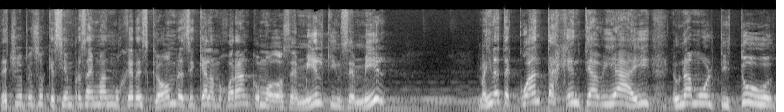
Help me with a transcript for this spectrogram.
De hecho, yo pienso que siempre hay más mujeres que hombres, así que a lo mejor eran como doce mil, quince mil. Imagínate cuánta gente había ahí, una multitud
